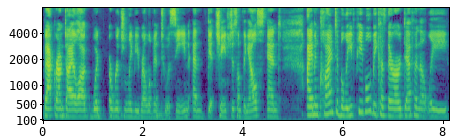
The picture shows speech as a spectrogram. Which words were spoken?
background dialogue would originally be relevant to a scene and get changed to something else. And i'm inclined to believe people because there are definitely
